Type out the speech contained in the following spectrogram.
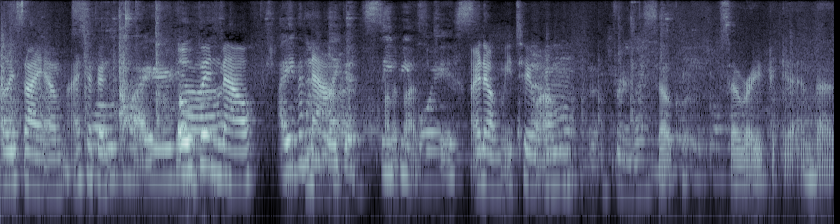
At least I am. I took an tired. open mouth. I even nap have like a on sleepy voice. I know, me too. I'm so so ready to get in bed.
